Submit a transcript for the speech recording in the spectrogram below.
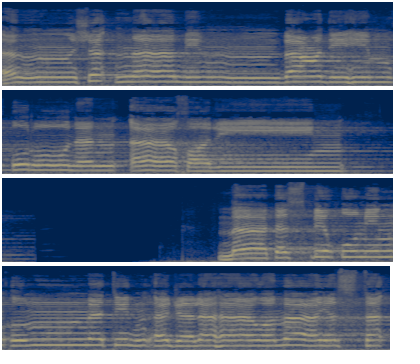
أنشأنا من بعدهم قرونا آخرين. ما تسبق من أمة أجلها وما يستأذن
